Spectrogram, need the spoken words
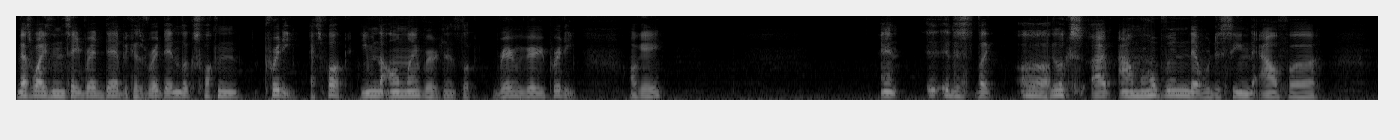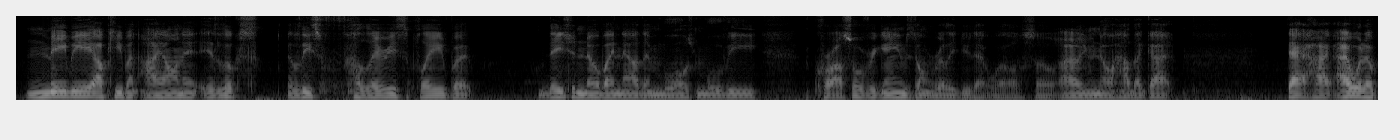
That's why I didn't say Red Dead because Red Dead looks fucking pretty as fuck. Even the online versions look very very pretty. Okay? And it, it is like uh it looks I I'm hoping that we're just seeing the alpha. Maybe I'll keep an eye on it. It looks at least hilarious to play, but they should know by now that most movie crossover games don't really do that well. So I don't even know how that got that high. I would have,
